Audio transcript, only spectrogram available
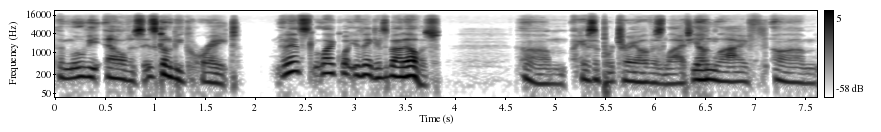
The movie Elvis. It's going to be great. And it's like what you think. It's about Elvis. Um, I guess a portrayal of his life, young life, um,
